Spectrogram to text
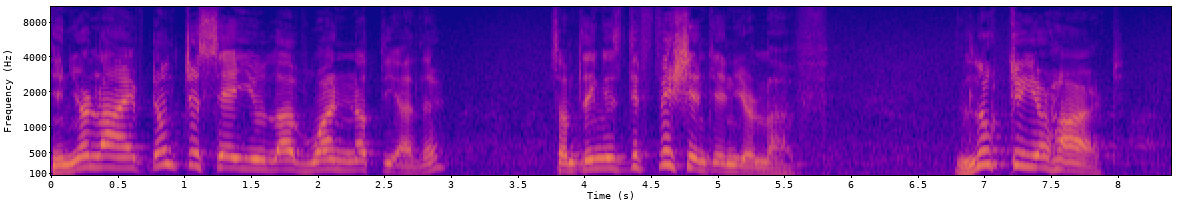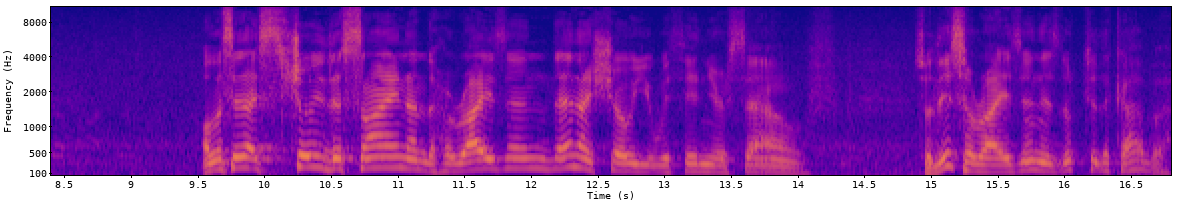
in your life. Don't just say you love one not the other, something is deficient in your love. Look to your heart Allah says, I show you the sign on the horizon then I show you within yourself. So this horizon is look to the Kaaba.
